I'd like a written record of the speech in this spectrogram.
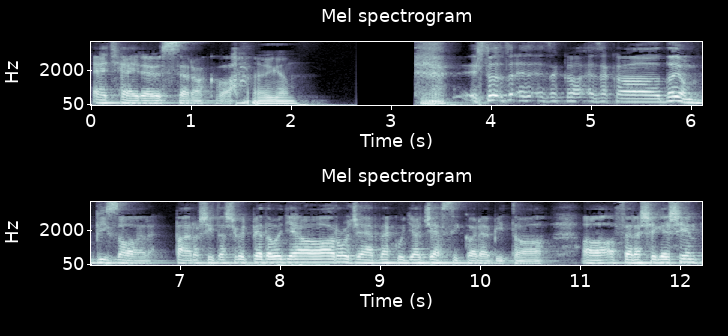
egy helyre összerakva. Igen. És tudod, ezek a, ezek a nagyon bizarr párosítások, hogy például ugye a Rogernek ugye a Jessica Rabbit a, a felesége, és én,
